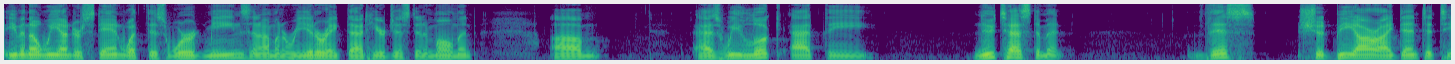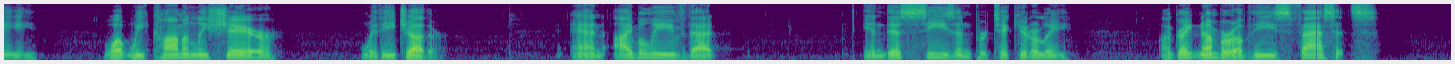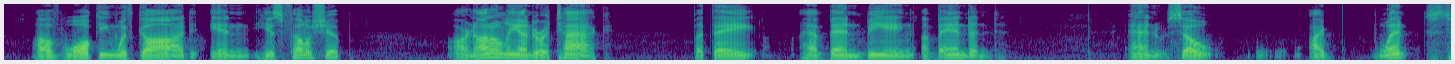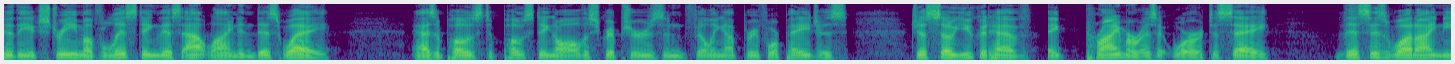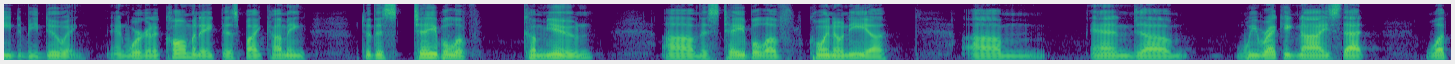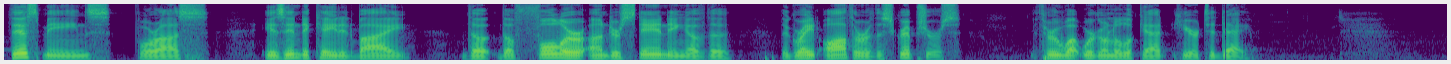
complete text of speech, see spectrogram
even though we understand what this word means, and I'm going to reiterate that here just in a moment, um, as we look at the New Testament, this should be our identity, what we commonly share with each other. And I believe that in this season, particularly, a great number of these facets of walking with God in His fellowship are not only under attack, but they have been being abandoned. And so I went to the extreme of listing this outline in this way, as opposed to posting all the scriptures and filling up three or four pages, just so you could have a primer, as it were, to say, this is what I need to be doing. And we're going to culminate this by coming to this table of commune, uh, this table of koinonia. Um, and um, we recognize that what this means for us is indicated by the, the fuller understanding of the, the great author of the scriptures through what we're going to look at here today.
